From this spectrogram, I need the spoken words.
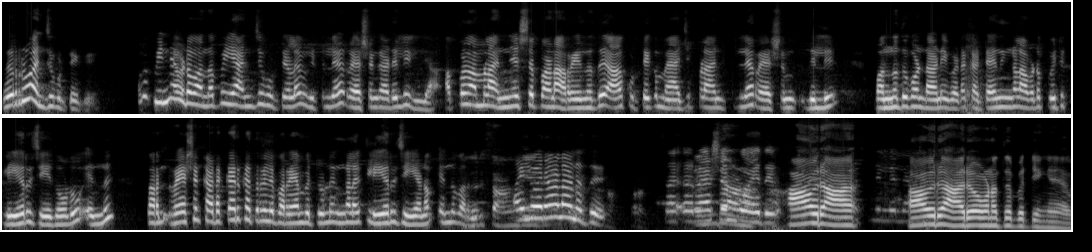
വെറും അഞ്ച് കുട്ടിക്ക്. അപ്പോൾ പിന്നെ ഇവിടെ വന്നപ്പോൾ ഈ അഞ്ച് കുട്ടികളെ വീട്ടിലെ റേഷൻ കാർഡിൽ ഇല്ല. അപ്പോൾ നമ്മൾ അന്വേഷിച്ചപ്പോഴാണ് അറിയുന്നത് ആ കുട്ടിക്ക് മാജിക് പ്ലാനറ്റിലെ റേഷൻ ഇതിൽ വന്നതുകൊണ്ടാണ് ഇവിടെ കട്ടായ നിങ്ങൾ അവിടെ പോയിട്ട് ക്ലിയർ ചെയ്തോളൂ എന്ന് പറഞ്ഞു റേഷൻ കടക്കാർക്ക് അത്രയല്ലേ പറയാൻ പറ്റുള്ളൂ. നിങ്ങളെ ക്ലിയർ ചെയ്യണം എന്ന് പറഞ്ഞു. അതിലൊരാളാണിത് റേഷൻ പോയത്. ആ ഒരു ആ- ഒരു ആരോപണത്തെ പറ്റി എങ്ങനെയാ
